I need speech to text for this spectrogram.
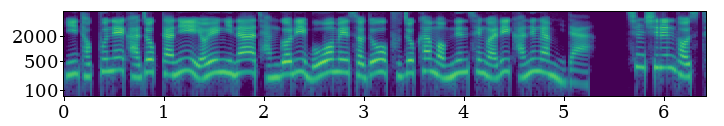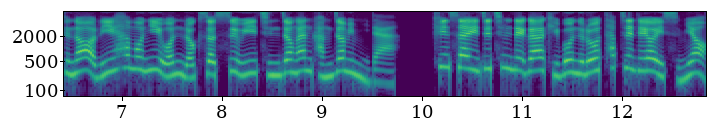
이 덕분에 가족 단위 여행이나 장거리 모험에서도 부족함 없는 생활이 가능합니다. 침실은 버스트너 리 하모니 원 럭서스 위 진정한 강점입니다. 퀸 사이즈 침대가 기본으로 탑재되어 있으며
